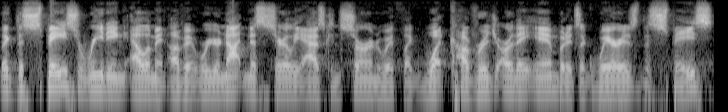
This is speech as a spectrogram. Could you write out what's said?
like the space reading element of it, where you're not necessarily as concerned with like what coverage are they in, but it's like where is the space.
